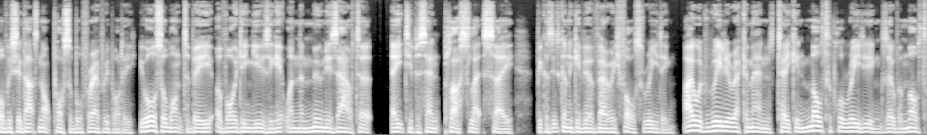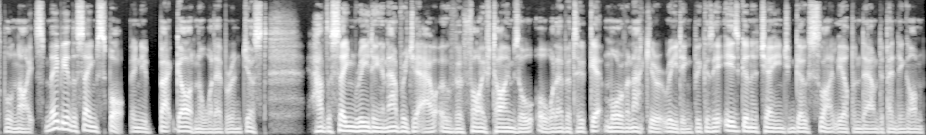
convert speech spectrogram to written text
Obviously, that's not possible for everybody. You also want to be avoiding using it when the moon is out at 80% plus, let's say, because it's going to give you a very false reading. I would really recommend taking multiple readings over multiple nights, maybe in the same spot in your back garden or whatever, and just have the same reading and average it out over five times or, or whatever to get more of an accurate reading because it is going to change and go slightly up and down depending on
